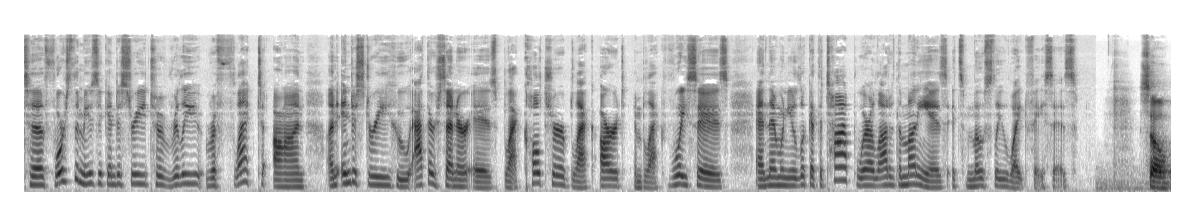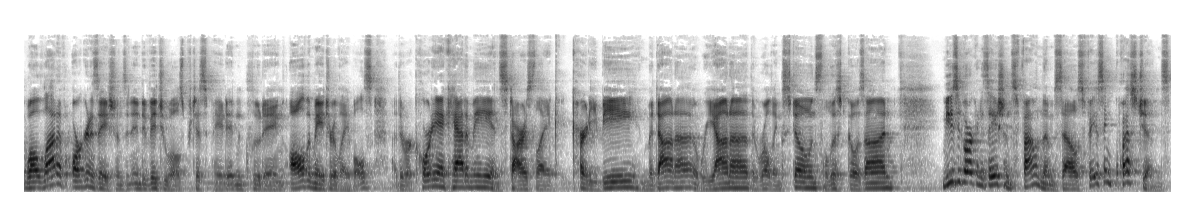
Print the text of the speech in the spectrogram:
to force the music industry to really reflect on an industry who, at their center, is Black culture, Black art, and Black voices. And then when you look at the top, where a lot of the money is, it's mostly white faces. So, while a lot of organizations and individuals participated, including all the major labels, uh, the Recording Academy and stars like Cardi B, Madonna, Rihanna, the Rolling Stones, the list goes on, music organizations found themselves facing questions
